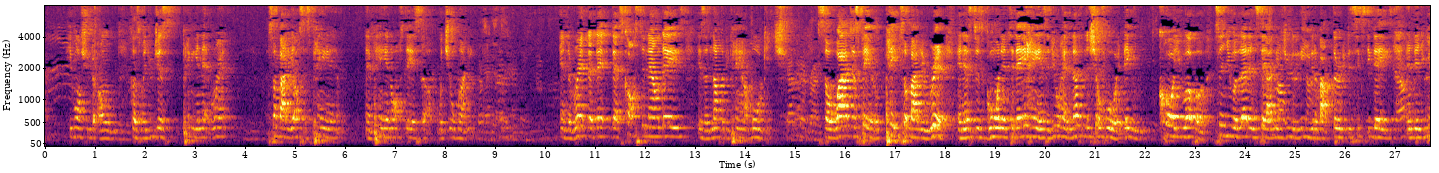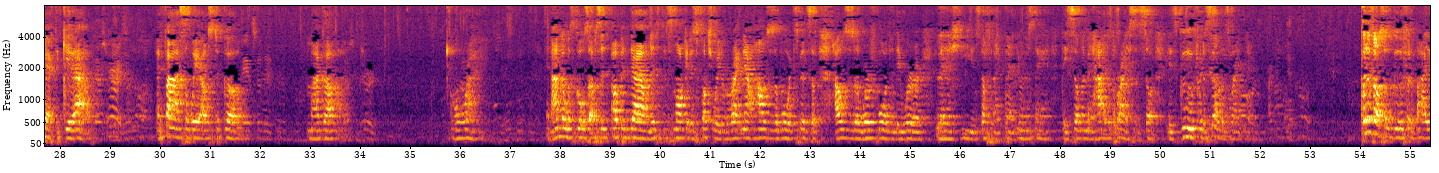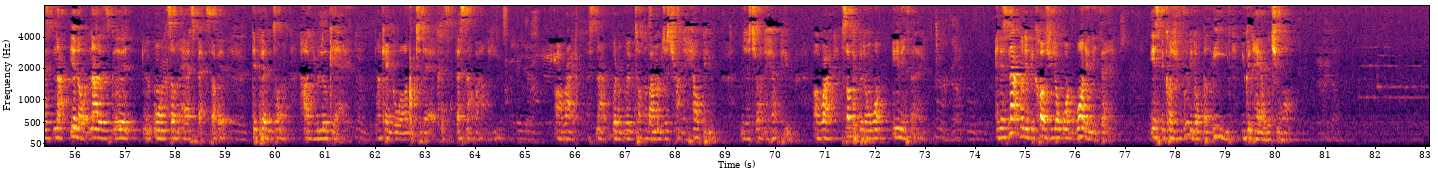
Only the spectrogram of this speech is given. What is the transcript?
He wants you to own because when you just paying that rent, somebody else is paying and paying off their stuff with your money. And the rent that, that that's costing nowadays is enough to be paying a mortgage. So why just pay pay somebody rent and it's just going into their hands and you don't have nothing to show for it? They can call you up or send you a letter and say, I need you to leave in about 30 to 60 days, and then you have to get out and find somewhere else to go. My God. All right. And I know it goes up and up and down. This, this market is fluctuating. Right now, houses are more expensive. Houses are worth more than they were last year and stuff like that. You understand? They sell them at higher prices. So it's good for the sellers right now. But it's also good for the buyers. Not, you know, not as good on some aspects of it. Depends on how you look at it. I can't go on to that because that's not why I'm here. All right. That's not what I'm really talking about. I'm just trying to help you. I'm just trying to help you. All right. Some people don't want anything. And it's not really because you don't want want anything. It's because you really don't believe you can have what you want.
